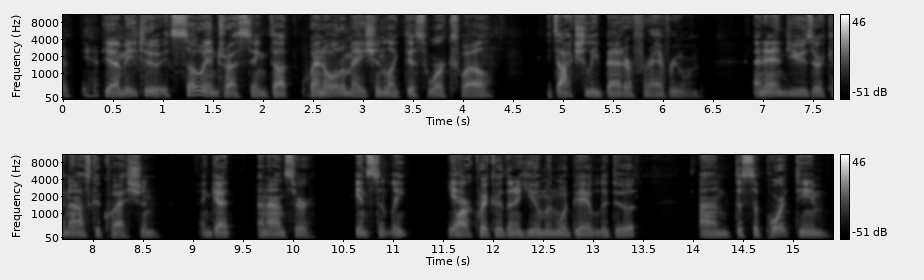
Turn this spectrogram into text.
yeah. yeah, me too. It's so interesting that when automation like this works well, it's actually better for everyone. An end user can ask a question and get an answer instantly, yeah. far quicker than a human would be able to do it. And the support team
